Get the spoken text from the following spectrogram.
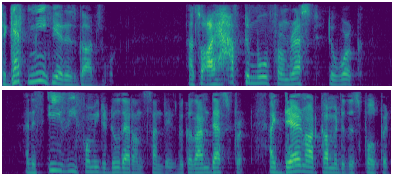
to get me here is God's work. And so I have to move from rest to work and it's easy for me to do that on Sundays because I'm desperate. I dare not come into this pulpit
